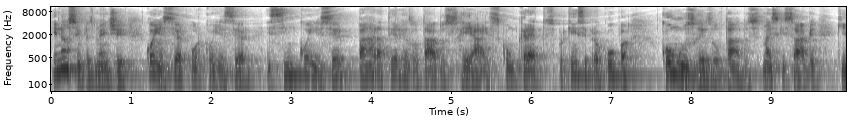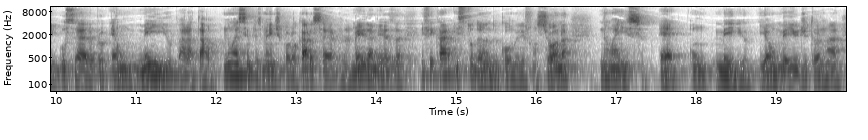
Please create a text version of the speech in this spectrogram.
e não simplesmente conhecer por conhecer, e sim conhecer para ter resultados reais, concretos. Por quem se preocupa com os resultados, mas que sabe que o cérebro é um meio para tal. Não é simplesmente colocar o cérebro no meio da mesa e ficar estudando como ele funciona. Não é isso. É um meio. E é um meio de tornar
